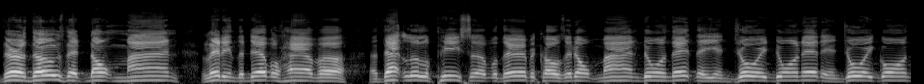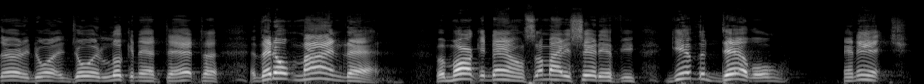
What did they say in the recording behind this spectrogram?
There are those that don't mind letting the devil have uh, that little piece over there because they don't mind doing that. They enjoy doing it. They enjoy going there. They enjoy looking at that. Uh, they don't mind that. But mark it down. Somebody said if you give the devil an inch,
